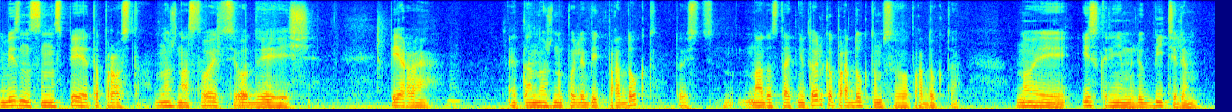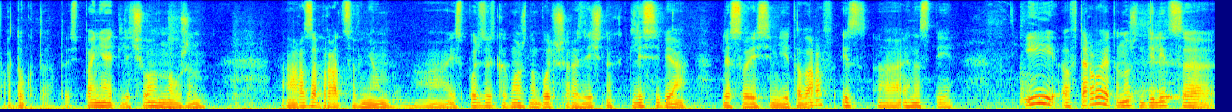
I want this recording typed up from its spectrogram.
бизнес NSP – это просто. Нужно освоить всего две вещи. Первое – это нужно полюбить продукт, то есть надо стать не только продуктом своего продукта, но и искренним любителем продукта, то есть понять, для чего он нужен, а, разобраться в нем, а, использовать как можно больше различных для себя, для своей семьи товаров из NSP. А, и второе – это нужно делиться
